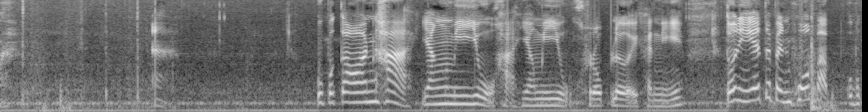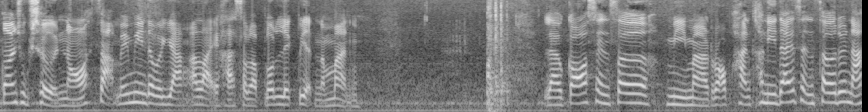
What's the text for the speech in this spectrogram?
มา อุปกรณ์ค่ะ ยังมีอยู่ค่ะ ยังมีอยู่ครบเลยคันนี้ ตัวนี้จะเป็นพวกแบบอุปกรณ์ฉุกเฉินเนาะจะไม่มีตัวยางอะไรค่ะสำหรับรถเล็กประหยัดน้ำมัน แล้วก็เซ็นเซอร์มีมารอบคันคันนี้ได้เซ็นเซอร์ด้วยนะ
